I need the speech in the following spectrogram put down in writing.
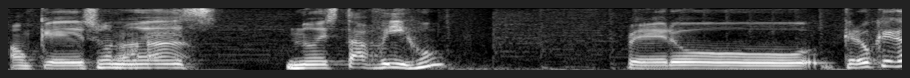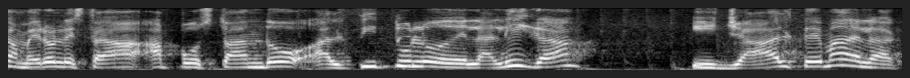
aunque eso no es no está fijo? Pero creo que Gamero le está apostando al título de la liga y ya al tema de la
